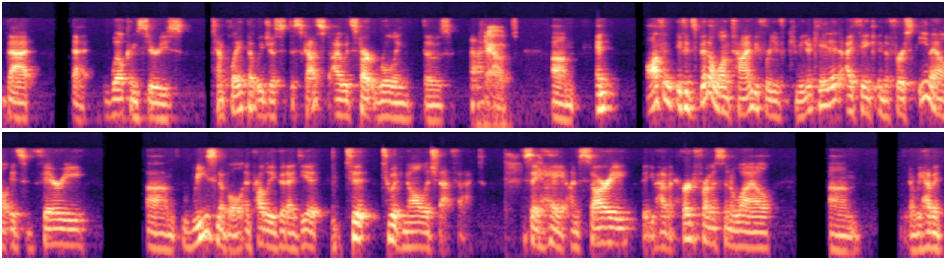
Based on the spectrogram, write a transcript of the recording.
that that welcome series template that we just discussed, I would start rolling those out. out. Um, and often if it's been a long time before you've communicated i think in the first email it's very um, reasonable and probably a good idea to to acknowledge that fact to say hey i'm sorry that you haven't heard from us in a while um, you know we haven't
